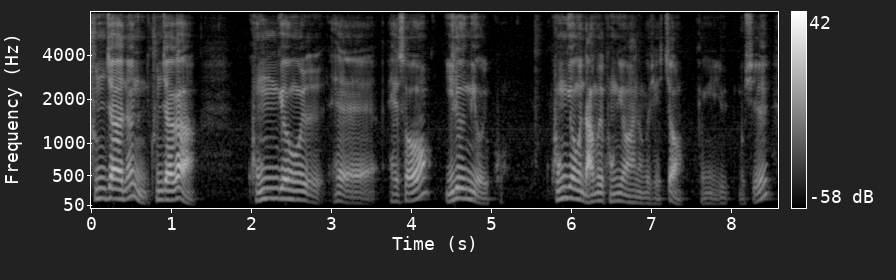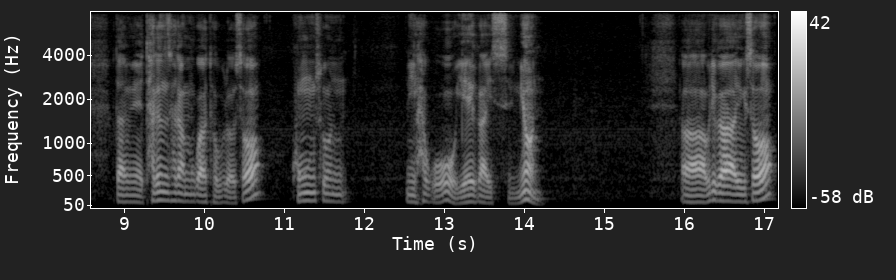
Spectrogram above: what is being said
군자는 군자가 공경을 해, 해서 이름이 옳고 공경은 남을 공경하는 것이겠죠. 경이 무실. 그다음에 다른 사람과 더불어서 공손히 하고 예가 있으면 어, 우리가 여기서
